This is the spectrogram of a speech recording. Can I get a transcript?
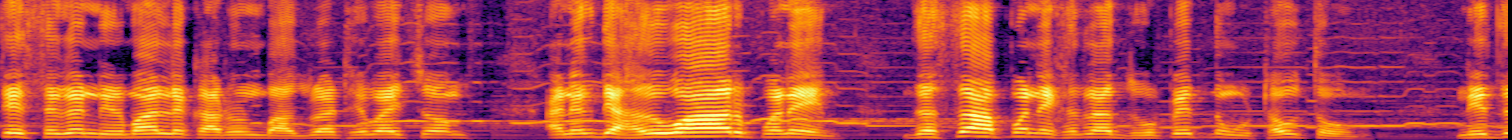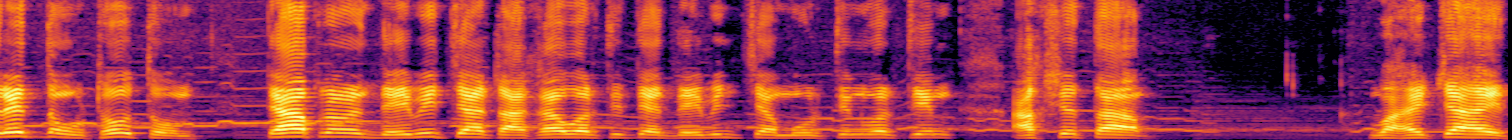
ते सगळं निर्माल्य काढून बाजूला ठेवायचं. आणि अगदी हळुवारपणे जसं आपण एखाद्याला झोपेतनं उठवतो निद्रेतनं उठवतो त्याप्रमाणे देवीच्या टाकावरती त्या देवींच्या मूर्तींवरती अक्षता व्हायच्या आहेत.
